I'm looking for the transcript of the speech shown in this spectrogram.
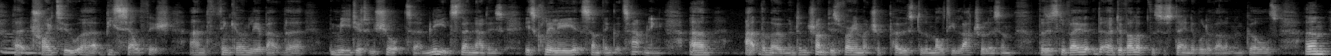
uh, mm. try to uh, be selfish and think only about their immediate and short term needs, then that is, is clearly something that's happening. Um, at the moment, and Trump is very much opposed to the multilateralism that has de- uh, developed the Sustainable Development Goals. Um,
